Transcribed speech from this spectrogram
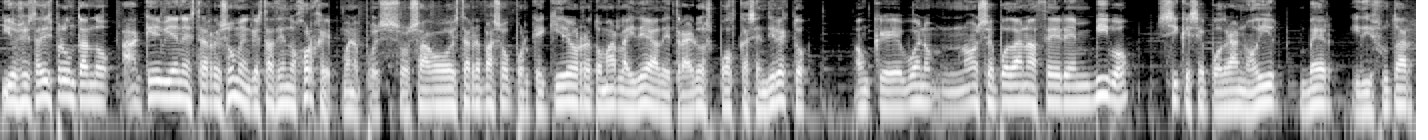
Y os estaréis preguntando, ¿a qué viene este resumen que está haciendo Jorge? Bueno, pues os hago este repaso porque quiero retomar la idea de traeros podcast en directo. Aunque bueno, no se puedan hacer en vivo, sí que se podrán oír, ver y disfrutar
